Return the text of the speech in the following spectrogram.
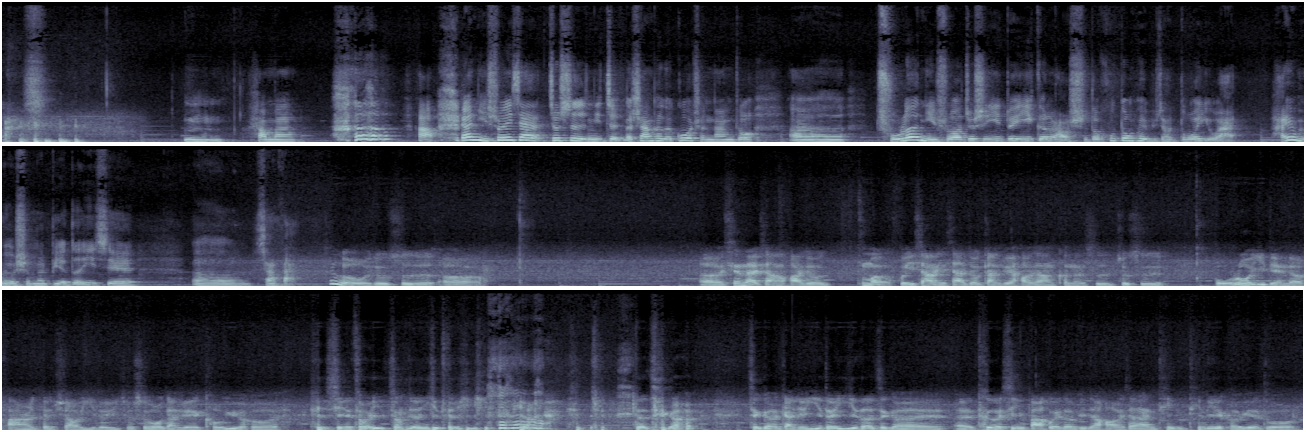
嗯，好吗？好，然后你说一下，就是你整个上课的过程当中，呃，除了你说就是一对一跟老师的互动会比较多以外，还有没有什么别的一些呃想法？这个我就是呃呃，现在想的话，就这么回想一下，就感觉好像可能是就是薄弱一点的，反而更需要一对一。就是我感觉口语和写作中间一对一 的这个这个感觉一对一的这个呃特性发挥的比较好，像听听力和阅读。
